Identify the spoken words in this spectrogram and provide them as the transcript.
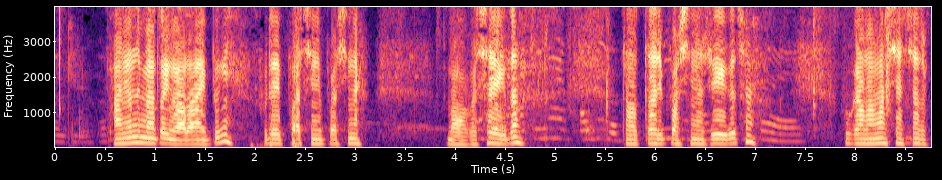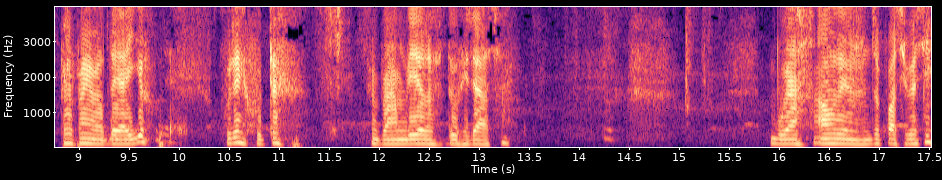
फाइनली म चाहिँ घर आइपुगेँ पुरै पसिना पसिना भएको छ एकदम तत्तरी पसिना चुहेको छ उकालोमा स्यासार फ्याफाइ गर्दै आइयो पुरै खुट्टा बाम्रिएर दुखिरहेछ बुवा आउँदै हुनुहुन्छ पछि पछि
